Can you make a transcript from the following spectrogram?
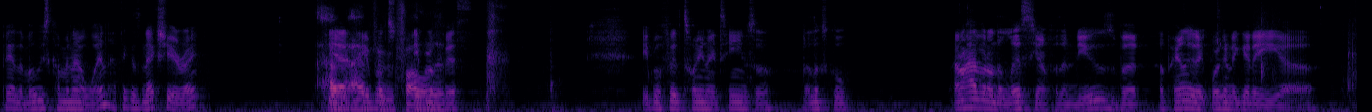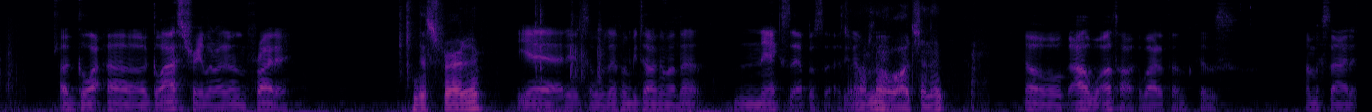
But yeah, the movie's coming out when? I think it's next year, right? I, yeah, I April April fifth. April fifth, twenty nineteen. So that looks cool. I don't have it on the list yet for the news, but apparently like, we're gonna get a uh, a gla- uh, glass trailer on Friday. This Friday. Yeah, dude. So we'll definitely be talking about that next episode. you know I'm not watching it. Oh, I'll I'll talk about it then because I'm excited.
